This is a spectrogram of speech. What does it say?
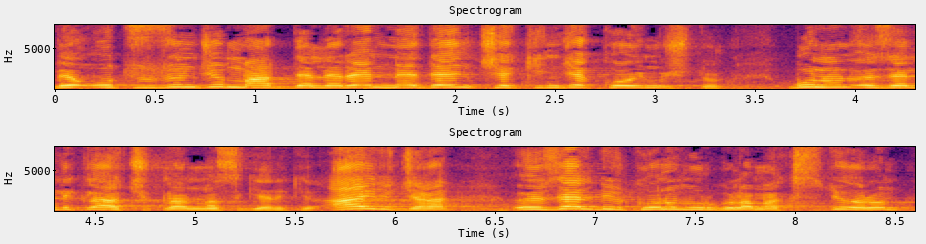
ve 30. maddelere neden çekince koymuştur? Bunun özellikle açıklanması gerekir. Ayrıca özel bir konu vurgulamak istiyorum.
